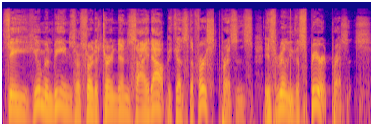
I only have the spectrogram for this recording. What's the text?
See, human beings are sort of turned inside out because the first presence is really the spirit presence.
